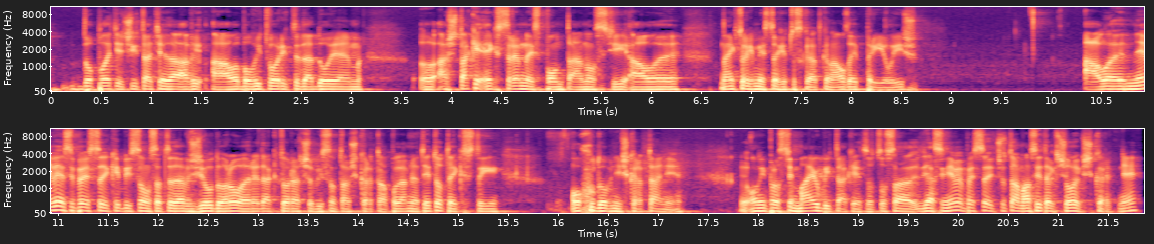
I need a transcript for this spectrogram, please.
doplete čitateľa alebo vytvorí teda dojem uh, až také extrémnej spontánnosti, ale na niektorých miestach je to skrátka naozaj príliš. Ale neviem si predstaviť, keby som sa teda vžil do role redaktora, čo by som tam škrtal. Podľa mňa tieto texty ochudobní škrtanie. Oni proste majú byť takéto. To sa, ja si neviem predstaviť, čo tam asi tak človek škrtne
